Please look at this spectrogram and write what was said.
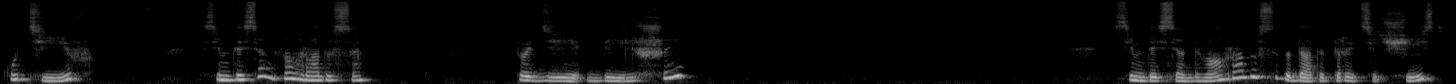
кутів 72 градуси. Тоді більший 72 градуси, додати 36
